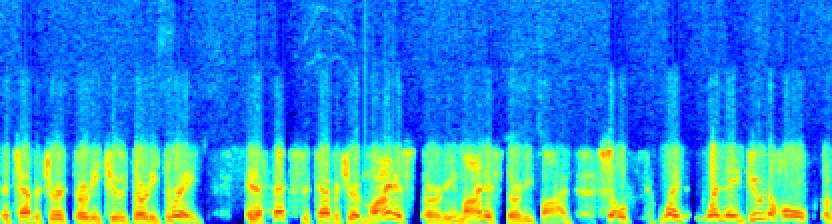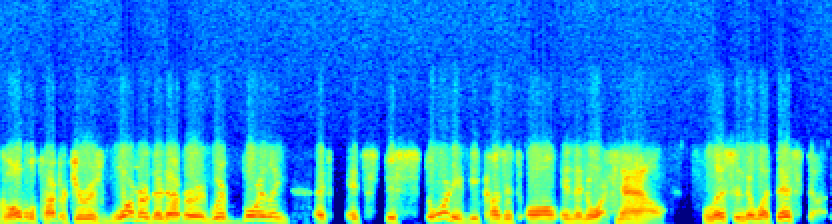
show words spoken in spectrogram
the temperature at 32, 33. It affects the temperature at minus 30, minus 35. So when when they do the whole the global temperature is warmer than ever and we're boiling, It's, it's distorted because it's all in the north. Now, listen to what this does.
